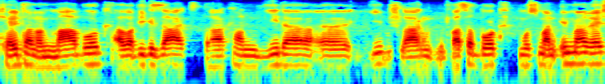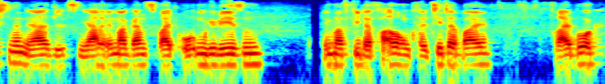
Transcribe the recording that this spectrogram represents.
Keltern und Marburg. Aber wie gesagt, da kann jeder äh, jeden schlagen. Mit Wasserburg muss man immer rechnen. Ja, die letzten Jahre immer ganz weit oben gewesen. Immer viel Erfahrung und Qualität dabei. Freiburg,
